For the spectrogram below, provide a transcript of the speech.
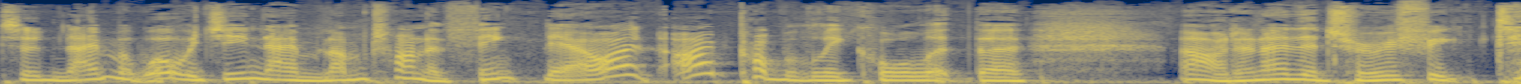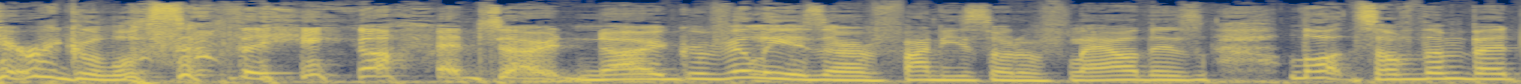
to name it, what would you name it? I'm trying to think now. I'd, I'd probably call it the. Oh, I don't know, the terrific terrigal or something. I don't know. Grevilleas are a funny sort of flower. There's lots of them, but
